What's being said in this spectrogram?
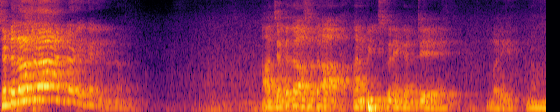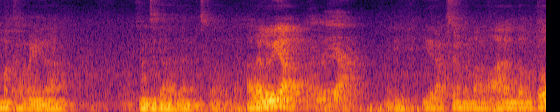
చెడ్డదాసుడా అంటాడు ఇంకా నేను ఆ చెడ్డదాసుడా అనిపించుకునే కంటే మరి నమ్మకమైన మంచి దాసుడు అనిపించుకోవాలంట హల్లెలూయా. మరి ఈ రక్షణను మనం ఆనందంతో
